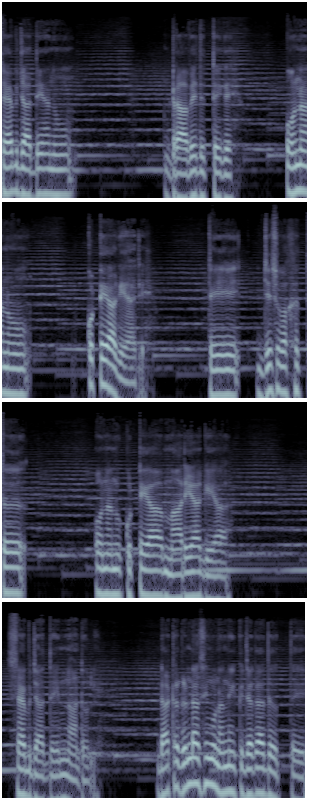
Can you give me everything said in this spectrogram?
ਸਹਿਬਜ਼ਾਦਿਆਂ ਨੂੰ ਡਰਾਵੇ ਦਿੱਤੇ ਗਏ। ਉਹਨਾਂ ਨੂੰ ਕੁੱਟਿਆ ਗਿਆ ਜੇ। ਤੇ ਜਿਸ ਵਕਤ ਉਹਨਾਂ ਨੂੰ ਕੁੱਟਿਆ, ਮਾਰਿਆ ਗਿਆ, ਸਹਿਬਜ਼ਾਦੇ ਨਾ ਡੋਲੇ ਡਾਕਟਰ ਗੰਡਾ ਸਿੰਘ ਉਹਨਾਂ ਨੇ ਇੱਕ ਜਗ੍ਹਾ ਦੇ ਉੱਤੇ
